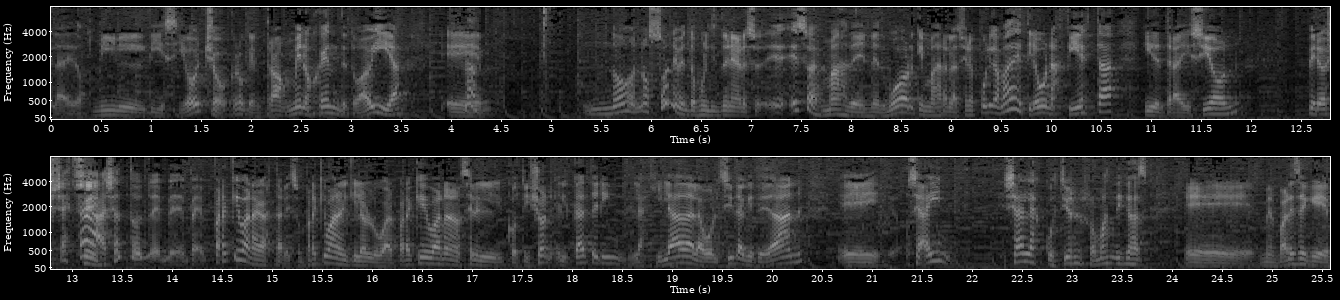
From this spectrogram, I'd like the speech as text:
la de 2018, creo que entraba menos gente todavía. Eh, no, no son eventos multitudinarios. E- Eso es más de networking, más de relaciones públicas, más de tirar una fiesta y de tradición. Pero ya está, Sí. ya to- eh, eh, ¿para qué van a gastar eso? ¿Para qué van a alquilar un lugar? ¿Para qué van a hacer el cotillón, el catering, la gilada, la bolsita que te dan? Eh, o sea, ahí ya las cuestiones románticas eh, me parece que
